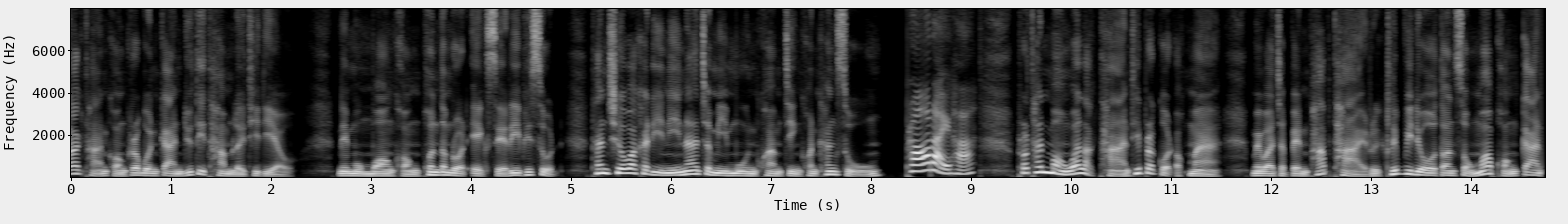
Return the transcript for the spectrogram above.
รากฐานของกระบวนการยุติธรรมเลยทีเดียว ในมุมมองของพลตำรวจเอกเสรีพิสุทธิ์ท่านเชื่อว่าคดีนี้น่าจะมีมูลความจริงค่อนข้างสูง เพราะอะไรคะ เพราะท่านมองว่าหลักฐานที่ปรากฏออกมา ไม่ว่าจะเป็นภาพถ่ายหรือคลิปวิดีโอตอนส่งมอบของกัน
